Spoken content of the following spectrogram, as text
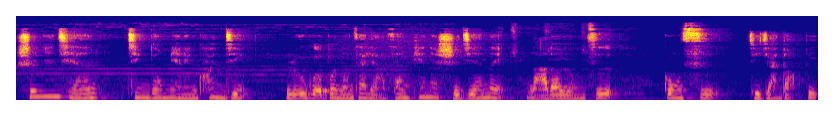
十年前，京东面临困境，如果不能在两三天的时间内拿到融资，公司即将倒闭。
